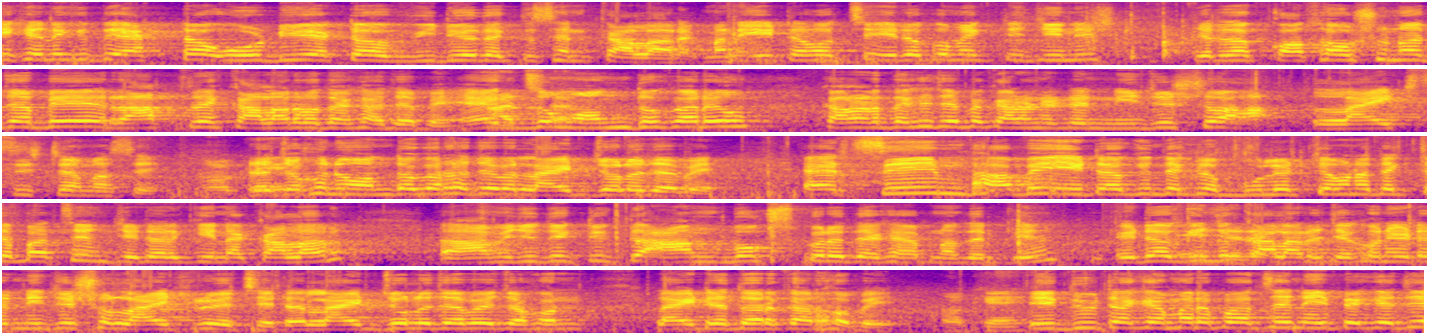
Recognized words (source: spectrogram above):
এখানে কিন্তু একটা অডিও একটা ভিডিও দেখতেছেন কালার মানে এটা হচ্ছে এরকম একটি জিনিস যেটা কথাও শোনা যাবে রাত্রে কালারও দেখা যাবে। একদম আচ্ছা। অন্ধকারেও কালার দেখা যাবে কারণ এটা নিজস্ব লাইট সিস্টেম আছে। এটা যখনই অন্ধকার হয়ে যাবে লাইট জ্বলে যাবে। সেম ভাবে এটাও কিন্তু একটা বুলেট ক্যামেরা দেখতে পাচ্ছেন যেটার কিনা কালার আমি যদি একটু একটু আনবক্স করে দেখাই আপনাদেরকে এটাও কিন্তু কালার যখন এটা নিজস্ব লাইট রয়েছে এটা লাইট জ্বলে যাবে যখন লাইটের দরকার হবে। এই দুইটা ক্যামেরা পাচ্ছেন এই প্যাকেজে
